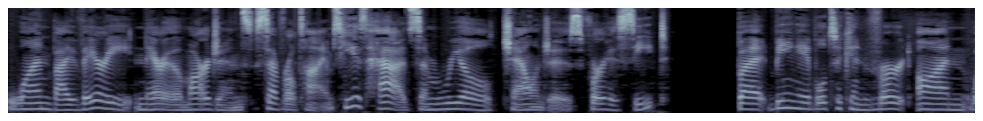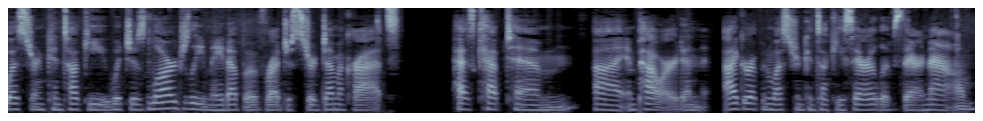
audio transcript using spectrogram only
won by very narrow margins several times. He has had some real challenges for his seat, but being able to convert on Western Kentucky, which is largely made up of registered Democrats, has kept him uh, empowered. And I grew up in Western Kentucky. Sarah lives there now.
